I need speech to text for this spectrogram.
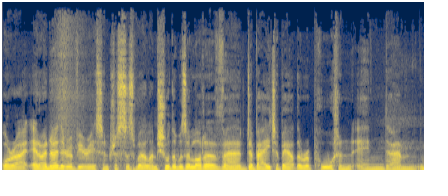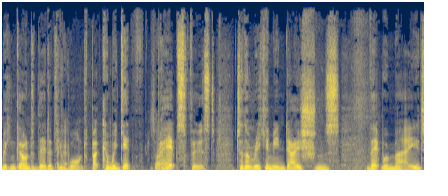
All right, and I know there are various interests as well. I'm sure there was a lot of uh, debate about the report, and, and um, we can go into that if okay. you want. But can we get Sorry. perhaps first to the recommendations that were made?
